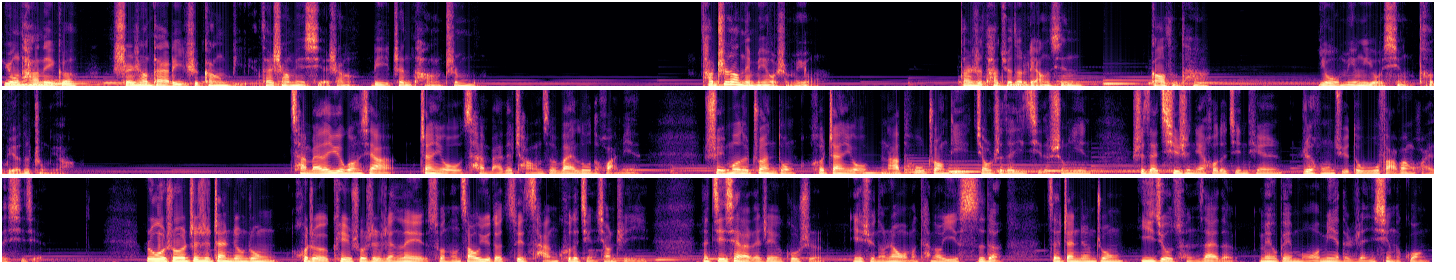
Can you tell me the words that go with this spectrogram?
用他那个。身上带了一支钢笔，在上面写上“李振堂之墓”。他知道那没有什么用，但是他觉得良心告诉他，有名有姓特别的重要。惨白的月光下，战友惨白的肠子外露的画面，水墨的转动和战友拿头撞地交织在一起的声音，是在七十年后的今天，任鸿举都无法忘怀的细节。如果说这是战争中，或者可以说是人类所能遭遇的最残酷的景象之一，那接下来的这个故事，也许能让我们看到一丝的，在战争中依旧存在的、没有被磨灭的人性的光。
